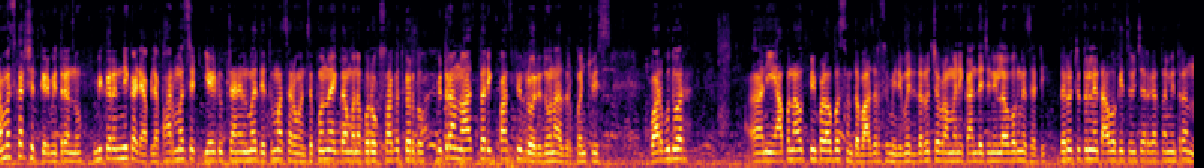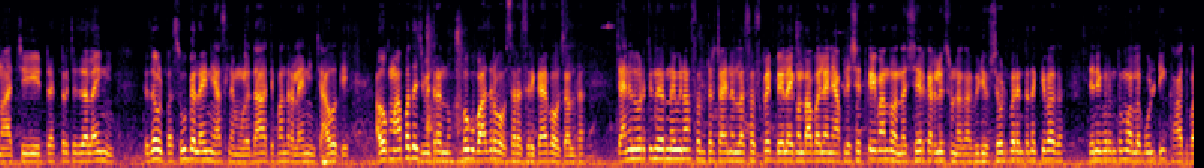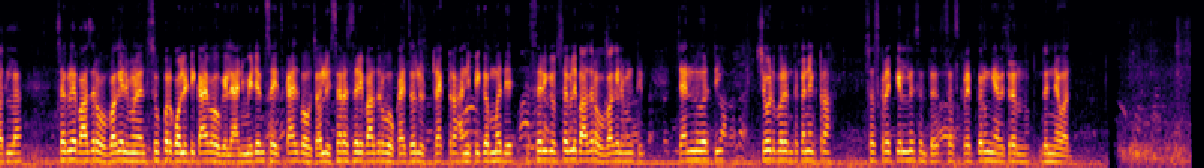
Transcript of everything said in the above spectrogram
नमस्कार शेतकरी मित्रांनो मी करण निकाडे आपल्या फार्मासेट या युट्यूब चॅनलमध्ये तुम्हा सर्वांचं पुन्हा एकदा मनपूर्वक स्वागत करतो. मित्रांनो आज तारीख पाच फेब्रुवारी दोन हजार पंचवीस वार बुधवार आणि आपण आहोत पिंपळा बसवंत बाजार समितीमध्ये. दररोजच्या प्रमाणे कांद्याचे निलाव बघण्यासाठी दररोजच्या तुलनेत आवकीचा विचार करता मित्रांनो आजची ट्रॅक्टरच्या ज्या लाईनी त्या जवळपास उभ्या लाईनी असल्यामुळे दहा ते पंधरा लाईनीची आवक आहे. आवक मापाताची मित्रांनो. बघू बाजारभाव सरासरी काय भाव चालता. चॅनलवरती जर नवीन असाल तर चॅनलला सबस्क्राईब बेल ऐकून दाबायला आणि आपल्या शेतकरी बांधवांना शेअर करायला विसरू नका. व्हिडिओ शेवटपर्यंत नक्की बघा. जेणेकरून तुम्हाला गोल्टी खात बदला सगळे बाजारभाव बघायला मिळेल. सुपर क्वालिटी काय भाव गेले आणि मीडियम साईज काय भाव चालू आहे? सरासरी बाजारभाव काय चालू आहे? ट्रॅक्टर आणि पिकअपमध्ये ते सगळे सगळे बाजारभाव बघायला मिळतील. चॅनलवरती शेवटपर्यंत कनेक्ट राहा. सबस्क्राईब केलं नसेल तर सबस्क्राईब करून घ्या मित्रांनो. धन्यवाद.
